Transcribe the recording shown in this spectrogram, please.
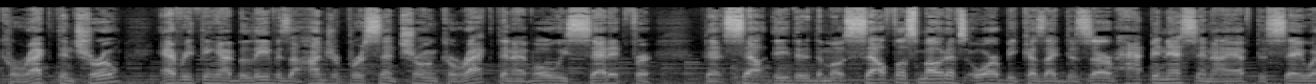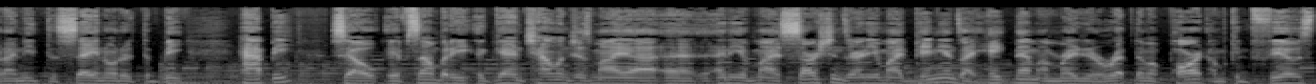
correct and true? Everything I believe is 100% true and correct, and I've always said it for self, either the most selfless motives or because I deserve happiness and I have to say what I need to say in order to be happy. So if somebody again challenges my uh, uh, any of my assertions or any of my opinions, I hate them. I'm ready to rip them apart. I'm confused.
